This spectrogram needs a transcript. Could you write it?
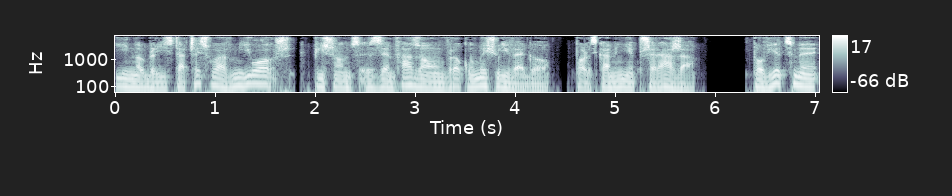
i noblista Czesław Miłosz, pisząc z emfazą w roku myśliwego, Polska mnie przeraża. Powiedzmy,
